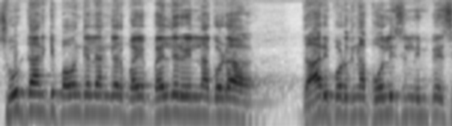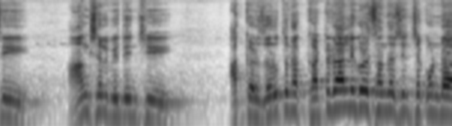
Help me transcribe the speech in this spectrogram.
చూడ్డానికి పవన్ కళ్యాణ్ గారు బయ బయలుదేరి వెళ్ళినా కూడా దారి పొడుగున పోలీసులు నింపేసి ఆంక్షలు విధించి అక్కడ జరుగుతున్న కట్టడాల్ని కూడా సందర్శించకుండా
